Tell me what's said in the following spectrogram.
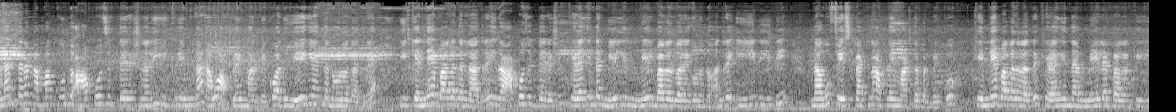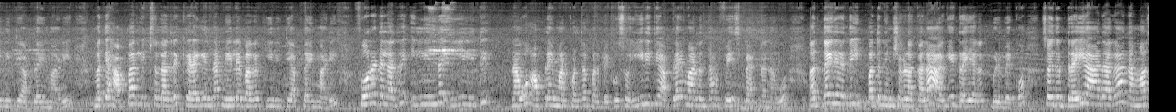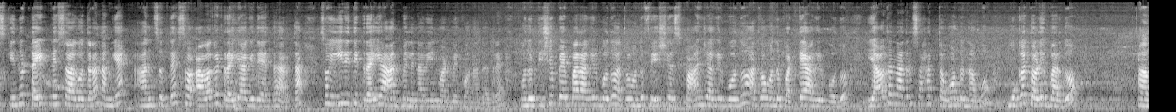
ಅನಂತರ ನಮ್ಮ ಕೂದಲು ಆಪೋಸಿಟ್ ಡೈರೆಕ್ಷನಲ್ಲಿ ಈ ಕ್ರೀಮ್ನ ನಾವು ಅಪ್ಲೈ ಮಾಡಬೇಕು. ಅದು ಹೇಗೆ ಅಂತ ನೋಡೋದಾದರೆ ಈ ಕೆನ್ನೆ ಭಾಗದಲ್ಲಾದರೆ ಇದರ ಆಪೋಸಿಟ್ ಡೈರೆಕ್ಷನ್ ಕೆಳಗಿಂದ ಮೇಲಿನ ಮೇಲ್ಭಾಗದವರೆಗೂ ಅಂದರೆ ಈ ರೀತಿ ನಾವು ಫೇಸ್ ಪ್ಯಾಕ್ನ ಅಪ್ಲೈ ಮಾಡ್ತಾ ಬರಬೇಕು. ಕೆನ್ನೆ ಭಾಗದಲ್ಲಾದರೆ ಕೆಳಗಿಂದ ಮೇಲೆ ಭಾಗಕ್ಕೆ ಈ ರೀತಿ ಅಪ್ಲೈ ಮಾಡಿ. ಮತ್ತು ಅಪ್ಪರ್ ಲಿಪ್ಸಲ್ಲಾದರೆ ಕೆಳಗಿಂದ ಮೇಲೆ ಭಾಗಕ್ಕೆ ಈ ರೀತಿ ಅಪ್ಲೈ ಮಾಡಿ. ಫೋರ್ಡಲ್ಲಾದರೆ ಇಲ್ಲಿಂದ ಈ ರೀತಿ ನಾವು ಅಪ್ಲೈ ಮಾಡ್ಕೊತಾ ಬರಬೇಕು. ಸೊ ಈ ರೀತಿ ಅಪ್ಲೈ ಮಾಡಿದಂತಹ ಫೇಸ್ ಪ್ಯಾಕ್ನ ನಾವು ಹದಿನೈದರಿಂದ ಇಪ್ಪತ್ತು ನಿಮಿಷಗಳ ಕಾಲ ಹಾಗೆ ಡ್ರೈ ಆಗಕ್ಕೆ ಬಿಡಬೇಕು. ಸೊ ಇದು ಡ್ರೈ ಆದಾಗ ನಮ್ಮ ಸ್ಕಿನ್ನು ಟೈಟ್ನೆಸ್ ಆಗೋ ಥರ ನಮಗೆ ಅನಿಸುತ್ತೆ. ಸೊ ಆವಾಗ ಡ್ರೈ ಆಗಿದೆ ಅಂತ ಅರ್ಥ. ಸೊ ಈ ರೀತಿ ಡ್ರೈ ಆದಮೇಲೆ ನಾವೇನು ಮಾಡಬೇಕು ಅನ್ನೋದಾದರೆ, ಒಂದು ಟಿಶ್ಯೂ ಪೇಪರ್ ಆಗಿರ್ಬೋದು ಅಥವಾ ಒಂದು ಫೇಶಿಯಲ್ ಸ್ಪಾಂಜ್ ಆಗಿರ್ಬೋದು ಅಥವಾ ಒಂದು ಬಟ್ಟೆ ಆಗಿರ್ಬೋದು, ಯಾವುದನ್ನಾದರೂ ಸಹ ತಗೊಂಡು ನಾವು ಮುಖ ತೊಳಿಬಾರ್ದು.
